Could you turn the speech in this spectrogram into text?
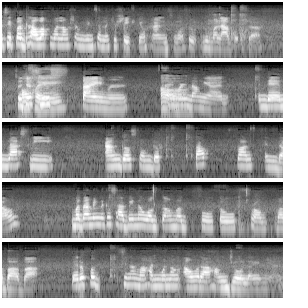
Kasi pag hawak mo lang siya, minsan nag-shake yung hands mo. So, lumalabo siya. So, just Okay. use timer. Timer lang yan. And then, lastly, angles from the top, front, and down. Madaming nagsasabi na huwag kang mag-photo from mababa. Pero pag sinamahan mo ng aurahang jawline yan,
